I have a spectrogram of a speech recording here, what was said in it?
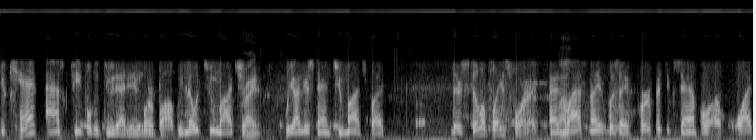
You can't ask people to do that anymore, Bob. We know too much, Right. we understand too much, but there's still a place for it. And Wow. last night was a perfect example of what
